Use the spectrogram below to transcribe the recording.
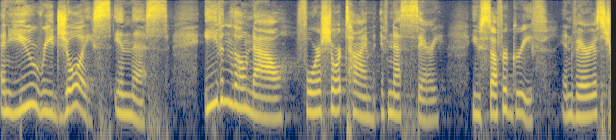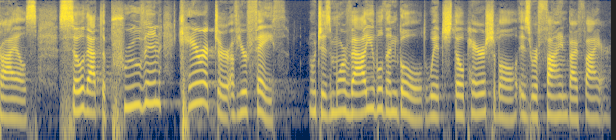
And you rejoice in this, even though now, for a short time, if necessary, you suffer grief in various trials, so that the proven character of your faith, which is more valuable than gold, which, though perishable, is refined by fire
